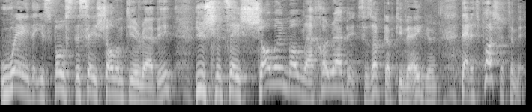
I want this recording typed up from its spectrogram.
way that you're supposed to say Shalom to your Rebbe? You should say Shalom Alecha Rebbe. Says Eger, that it's Pasha to me.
